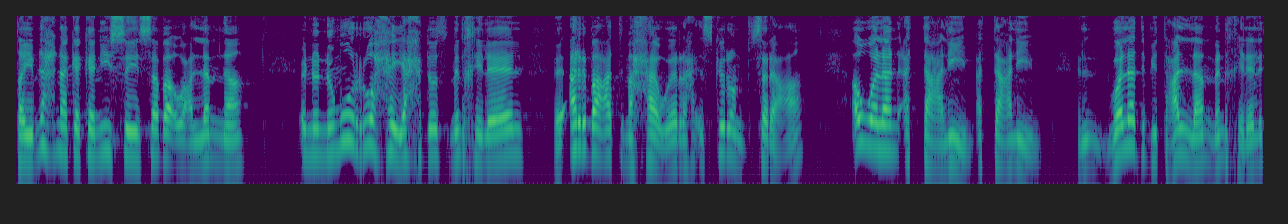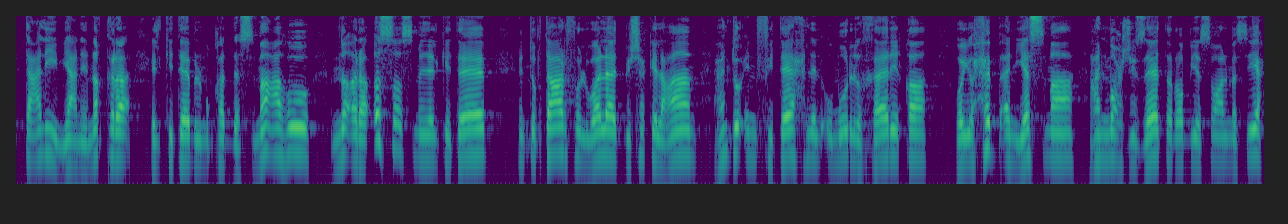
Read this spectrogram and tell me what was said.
طيب نحن ككنيسة سبق وعلمنا أن النمو الروحي يحدث من خلال أربعة محاور رح أذكرهم بسرعة. أولا التعليم التعليم. الولد بيتعلم من خلال التعليم. يعني نقرأ الكتاب المقدس معه بنقرأ قصص من الكتاب. أنتم بتعرفوا الولد بشكل عام عنده انفتاح للأمور الخارقة ويحب أن يسمع عن معجزات الرب يسوع المسيح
